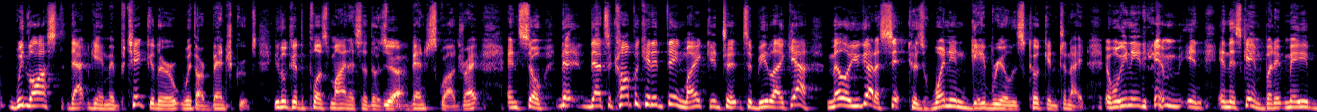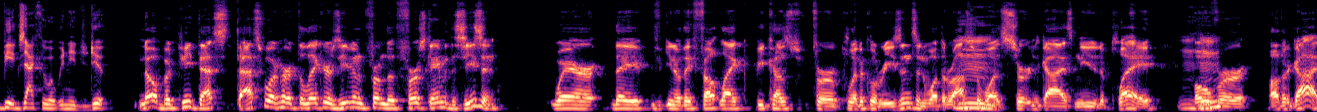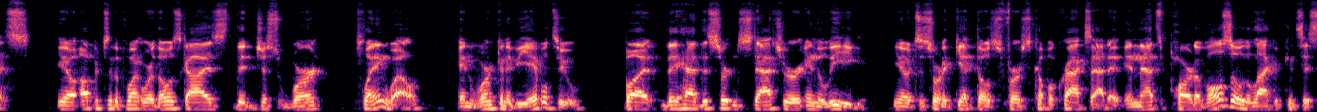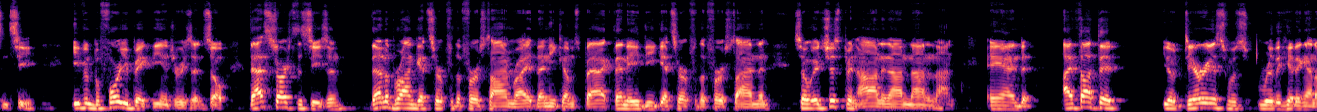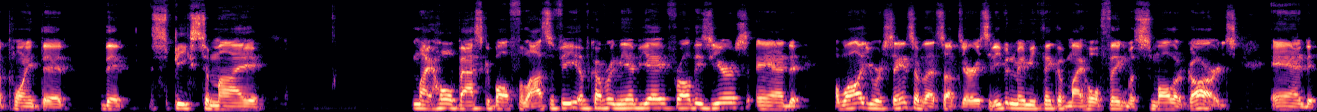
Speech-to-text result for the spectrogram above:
We lost that game in particular with our bench groups. You look at the plus minus of those yeah. bench squads, right? And so that, that's a complicated thing, Mike, to, to be like, yeah, Melo, you got to sit because Wenyen Gabriel is cooking tonight, and we need him in in this game. But it may be exactly what we need to do. No, but Pete, that's that's what hurt the Lakers even from the first game of the season where they you know they felt like because for political reasons and what the roster mm. was certain guys needed to play mm-hmm. over other guys you know up to the point where those guys that just weren't playing well and weren't going to be able to but they had this certain stature in the league you know to sort of get those first couple cracks at it and that's part of also the lack of consistency even before you bake the injuries in so that starts the season then LeBron gets hurt for the first time, right? Then he comes back. Then AD gets hurt for the first time. Then so it's just been on and on and on and on. And I thought that you know Darius was really hitting on a point that that speaks to my my whole basketball philosophy of covering the NBA for all these years. And while you were saying some of that stuff, Darius, it even made me think of my whole thing with smaller guards. And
